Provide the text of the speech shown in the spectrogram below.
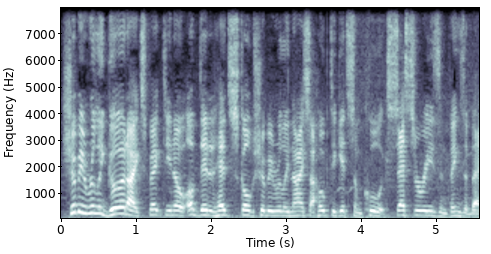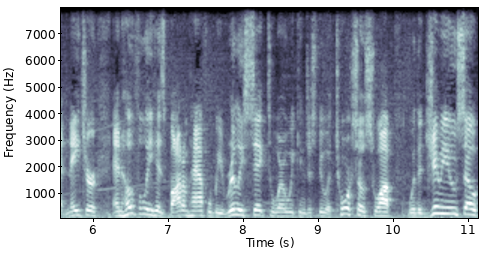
Should be really good. I expect, you know, updated head sculpt be really nice. I hope to get some cool accessories and things of that nature. And hopefully his bottom half will be really sick to where we can just do a torso swap with a Jimmy Uso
